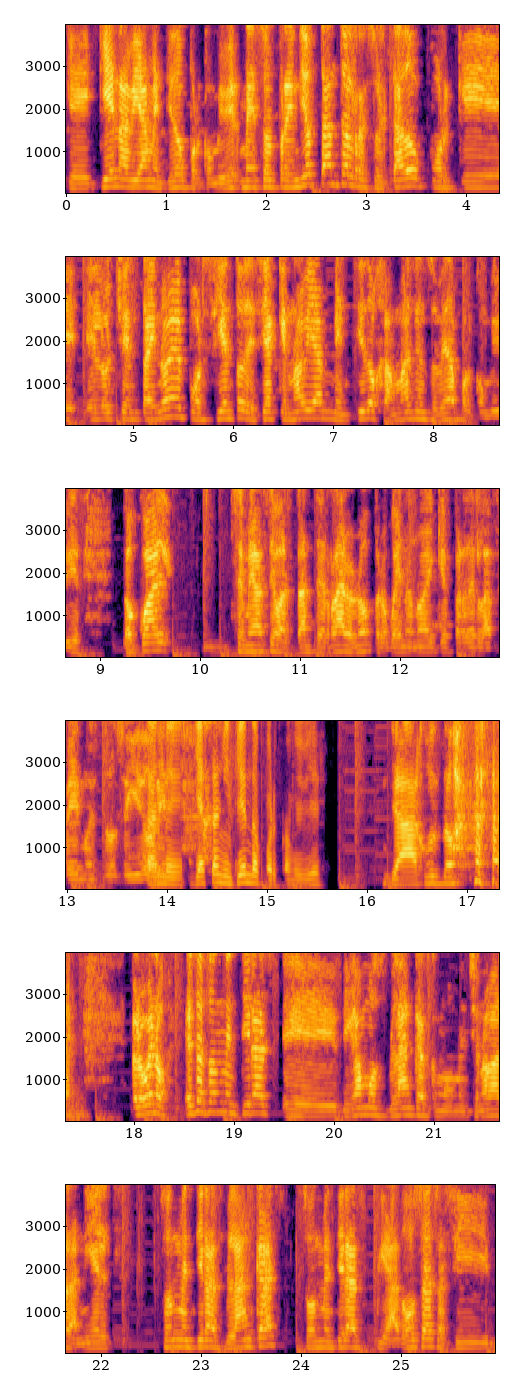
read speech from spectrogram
que quién había mentido por convivir. Me sorprendió tanto el resultado porque el 89% decía que no había mentido jamás en su vida por convivir, lo cual se me hace bastante raro, ¿no? Pero bueno, no hay que perder la fe en nuestros seguidores. ya están mintiendo por convivir. Ya, justo. Pero bueno, esas son mentiras, eh, digamos, blancas, como mencionaba Daniel. Son mentiras blancas, son mentiras piadosas, así,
